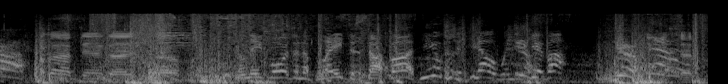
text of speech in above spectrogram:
I'm gonna have guys. Um, You'll need more than a blade to stop us. You should know when to give up. set.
